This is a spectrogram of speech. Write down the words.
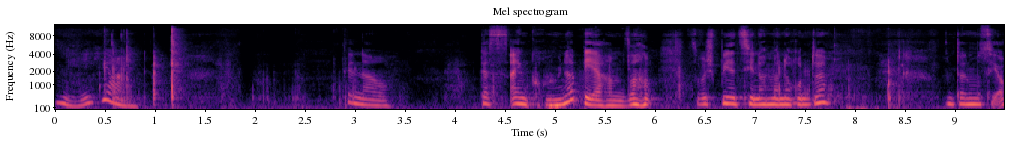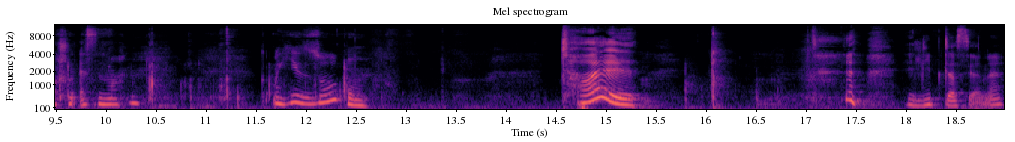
Nee, ja. Genau. Das ist ein grüner Bär, haben sie. So, wir spielen jetzt hier nochmal eine Runde. Und dann muss ich auch schon Essen machen. Guck mal hier so rum. Toll! Ihr liebt das ja, ne?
